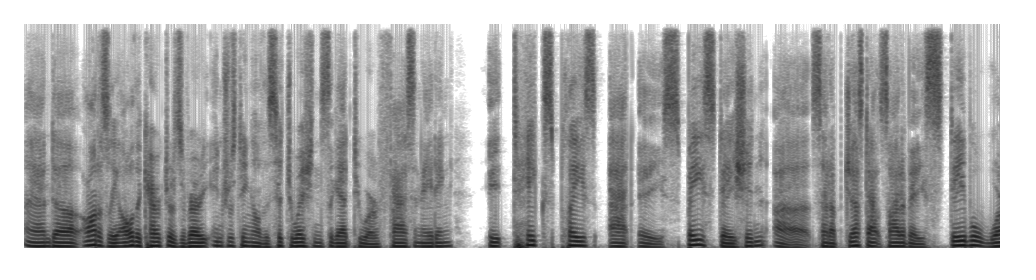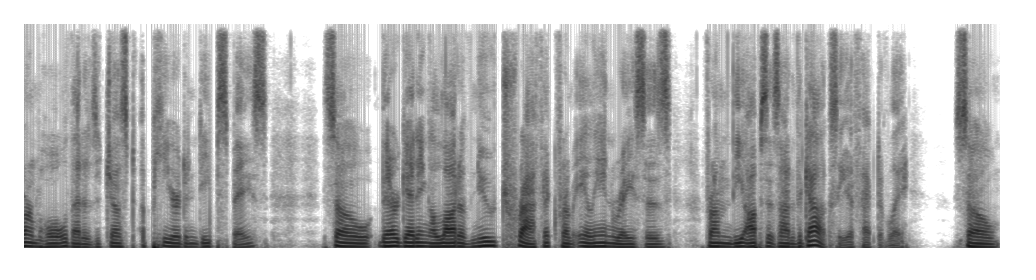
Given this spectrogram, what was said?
And uh, honestly, all the characters are very interesting. All the situations they get to are fascinating. It takes place at a space station uh, set up just outside of a stable wormhole that has just appeared in deep space. So they're getting a lot of new traffic from alien races from the opposite side of the galaxy, effectively. So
